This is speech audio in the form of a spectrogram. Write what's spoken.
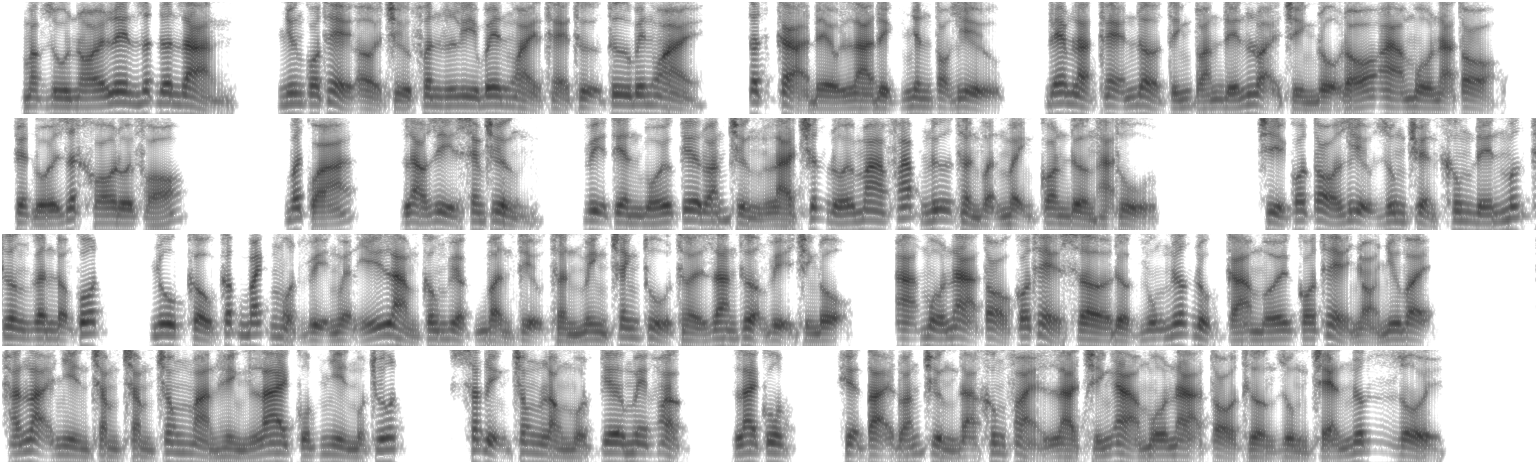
Mặc dù nói lên rất đơn giản nhưng có thể ở trừ phân ly bên ngoài, thẻ thự tư bên ngoài, tất cả đều là địch nhân tỏ dịu, đem lạt thẹn nở tính toán đến loại trình độ đó, a mồ nạ tỏ, tuyệt đối rất khó đối phó. Bất quá, lão gì xem chừng, vị tiền bối kia đoán chừng là trước đối ma pháp nữ thần vận mệnh con đường hạ thủ. Chỉ có tỏ dịu dung chuyển không đến mức thương gân độ cốt, nhu cầu cấp bách một vị nguyện ý làm công việc bẩn thỉu thần minh tranh thủ thời gian thượng vị trình độ ạ mồ nạ tỏ có thể sờ được vũng nước đục cá mới có thể nhỏ như vậy. Hắn lại nhìn chằm chằm trong màn hình lai cụp nhìn một chút, xác định trong lòng một tia mê hoặc, lai cụp, hiện tại đoán chừng đã không phải là chính a mô nạ tỏ thường dùng chén nước rồi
